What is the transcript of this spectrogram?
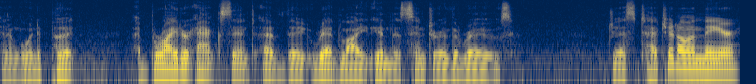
and I'm going to put a brighter accent of the red light in the center of the rose. Just touch it on there,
